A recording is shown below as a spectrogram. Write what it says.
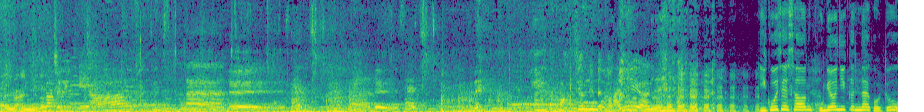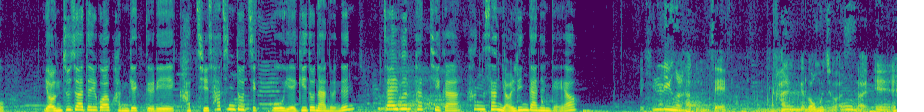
아니 아닙니다. 찍어드릴게요. 하나, 둘, 셋. 하나, 아니에요, 아니에요. 이곳에선 공연이 끝나고도 연주자들과 관객들이 같이 사진도 찍고 얘기도 나누는 짧은 파티가 항상 열린다는데요. 힐링을 하고 이제 가는 게 너무 좋았어요. 예.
